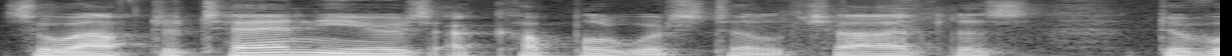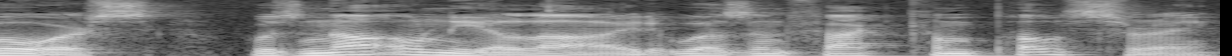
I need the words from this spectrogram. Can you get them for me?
so after 10 years a couple were still childless, divorce was not only allowed, it was in fact compulsory.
